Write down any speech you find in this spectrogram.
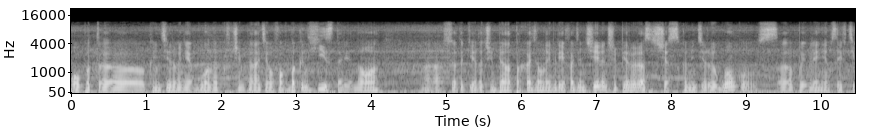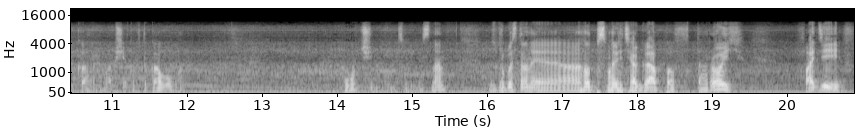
опыт э, комментирования гонок в чемпионате of Back in History, но э, все-таки этот чемпионат проходил на игре F1 Challenge, и первый раз сейчас комментирую гонку с появлением Safety Car, вообще как такового. Очень интересно. С другой стороны, э, вот посмотрите, Агапов второй, Фадеев.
